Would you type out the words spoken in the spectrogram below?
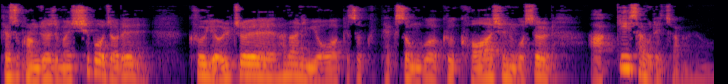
계속 강조하지만 15절에 그 열조의 하나님 여호와께서 그 백성과 그 거하시는 곳을 아끼사 그랬잖아요.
